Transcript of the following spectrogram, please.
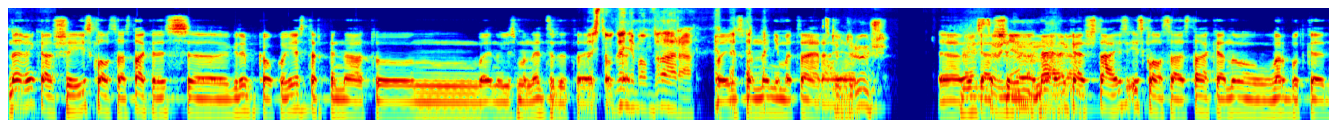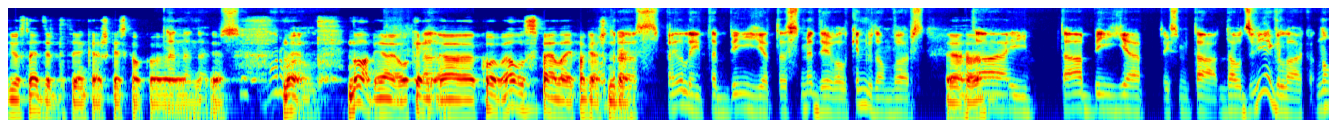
Nē, vienkārši izklausās tā, ka es uh, gribu kaut ko iestarpināt, un vai nu jūs man nedzirdat, vai mēs to neņemam vērā. vai jūs man neņemat vērā? Tu droši. Vienkārši, ņemam nē, vienkārši tā iz- izklausās, tā, ka, nu, varbūt, ka jūs nedzirdat vienkārši, ka es kaut ko. Ir normāli. Nu, labi, jā, jā, ok. Ā. Uh, ko vēl spēlēja pagājušajā Otrā nedēļā? spēlīte bija tas Medieval Kingdom Wars. Tā, i- tā bija teiksim, tā, daudz vieglāka, nu,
